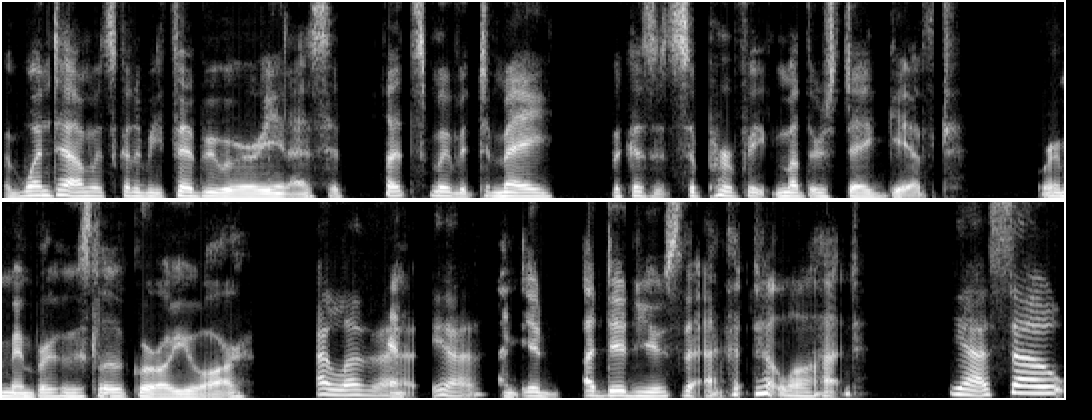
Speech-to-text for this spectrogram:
At one time, it's going to be February, and I said, let's move it to May because it's the perfect Mother's Day gift. Remember whose little girl you are. I love And- that. Yeah. I did. I did use that a lot. Yeah. So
